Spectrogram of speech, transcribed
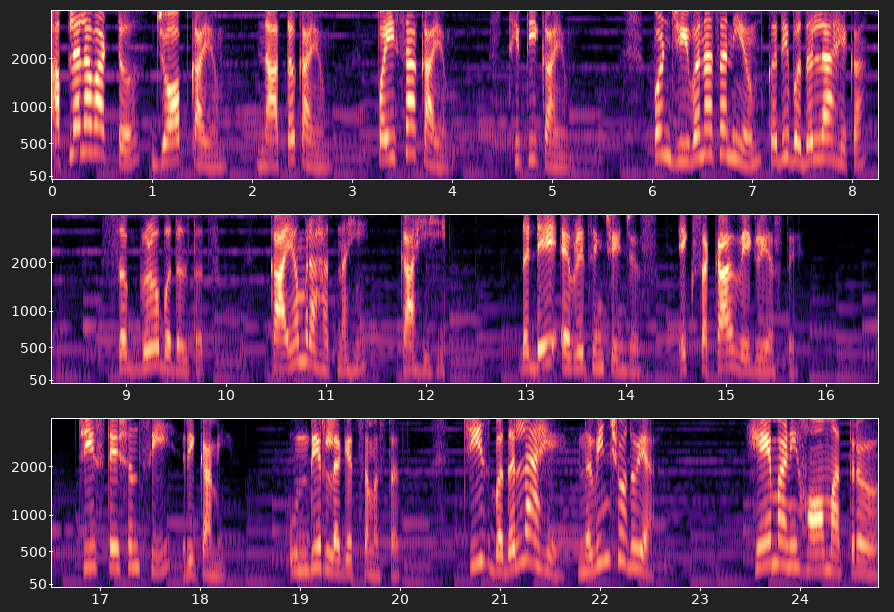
आपल्याला वाटतं जॉब कायम नातं कायम पैसा कायम स्थिती कायम. पण जीवनाचा नियम कधी बदलला आहे का? सगळं बदलतंच. कायम राहत नाही काहीही. द डे एव्हरीथिंग चेंजेस एक सकाळ वेगळी असते. चीज स्टेशन सी रिकामी. उंदीर लगेच समजतात. चीज बदलला आहे नवीन शोधूया. हेम आणि हॉ मात्र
